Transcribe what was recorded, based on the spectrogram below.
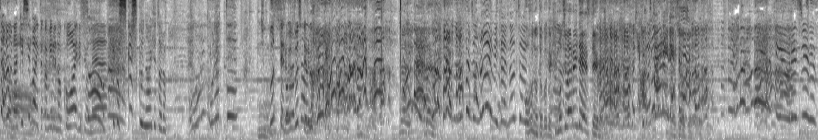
ちゃんの泣き芝居とか見るの怖いですよね。そう。かしくしく泣いてたらこれって？ぶってる？ぶってる？朝じゃないみたいな、オフのとこで気持ち悪いですって言えば 気持ち悪いです。いや嬉しいです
